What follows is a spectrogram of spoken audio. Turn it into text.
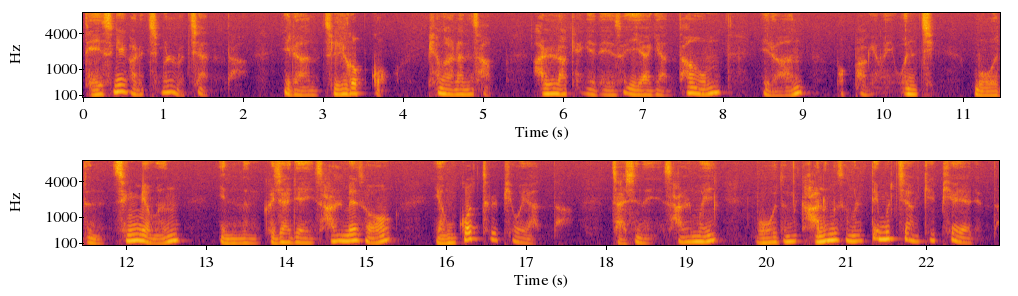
대승의 가르침을 놓지 않는다. 이러한 즐겁고 평안한 삶, 안락행에 대해서 이야기한 다음 이러한 법화경의 원칙, 모든 생명은 있는 그 자리의 삶에서 연꽃을 피워야 한다. 자신의 삶의 모든 가능성을 때묻지 않게 피워야 된다.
